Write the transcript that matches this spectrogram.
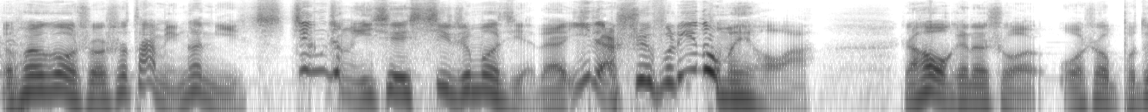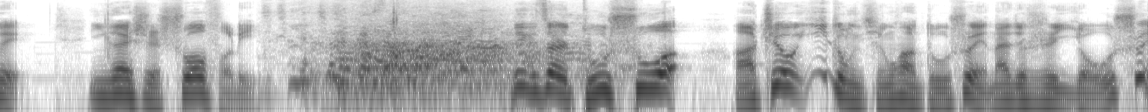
有朋友跟我说说大明啊，你净整一些细枝末节的，一点说服力都没有啊。然后我跟他说，我说不对，应该是说服力，那个字读说。啊，只有一种情况读税，那就是游说。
